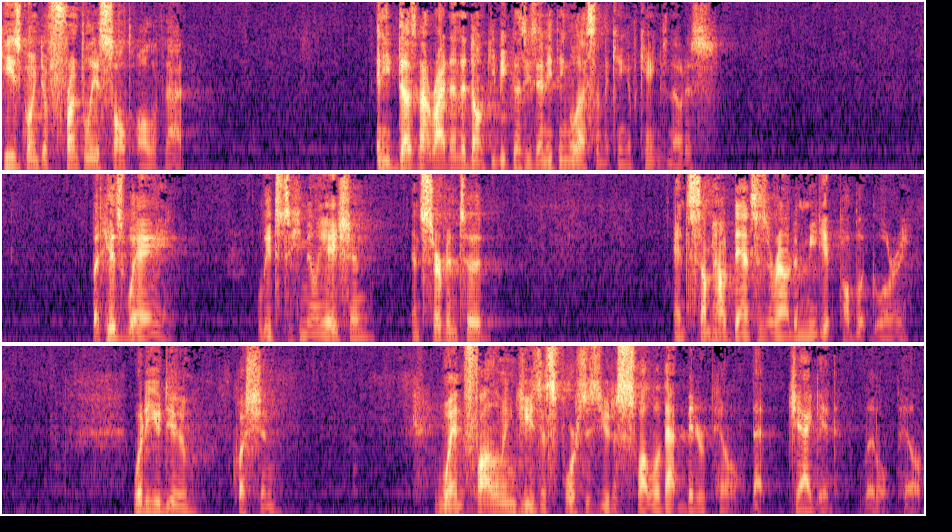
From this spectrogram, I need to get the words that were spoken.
He's going to frontally assault all of that. And he does not ride on a donkey because he's anything less than the King of Kings, notice. But his way leads to humiliation and servanthood and somehow dances around immediate public glory. What do you do? Question. When following Jesus forces you to swallow that bitter pill, that jagged little pill.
